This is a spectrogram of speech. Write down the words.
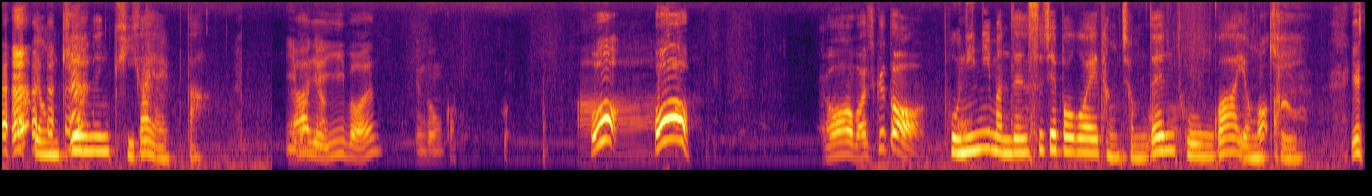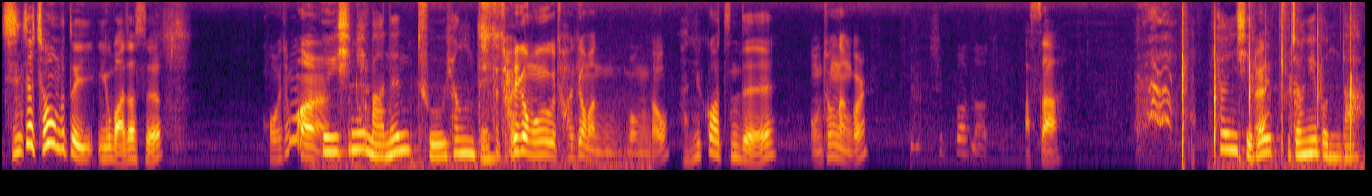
0K는 귀가 얇다. 2번이요? 아, 예, 2번. 윤동훈 거? 오! 아, 오! 야 맛있겠다 본인이 만든 수제버거에 당첨된 도훈과 0K. 얘 진짜 처음부터 이, 이거 맞았어요? 거짓말. 의심이 많은 두 형들. 진짜 자기가 먹는 거 자기가 만, 먹는다고? 아닐 것 같은데. 엄청난 걸? 10번 나왔어. 아싸. 현실을 부정해 본다.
